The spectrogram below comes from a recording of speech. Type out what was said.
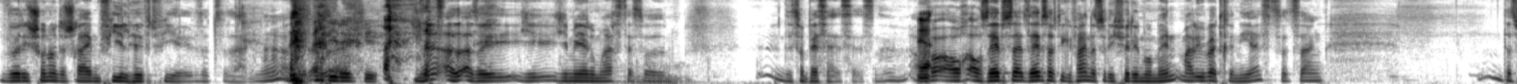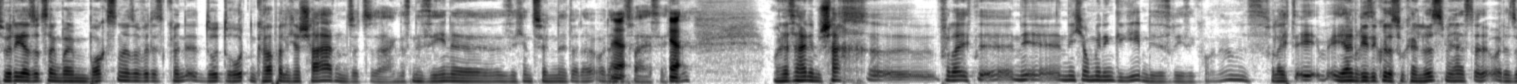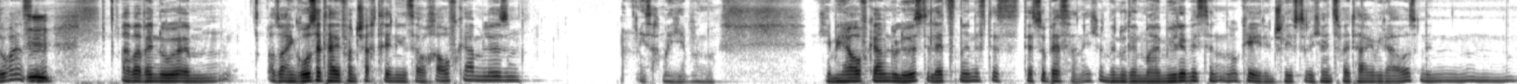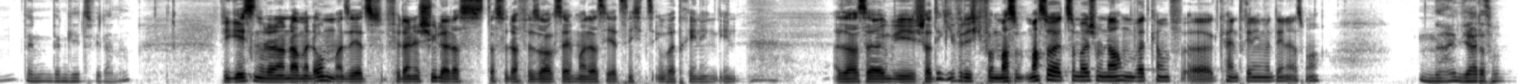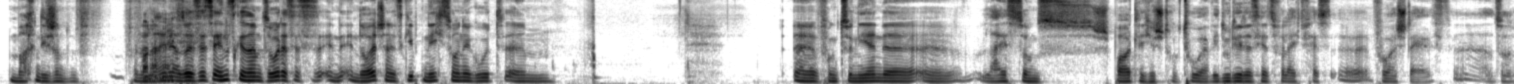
würde ich schon unterschreiben, viel hilft viel sozusagen. Ne? Also, also, viel. ne? also, also je, je mehr du machst, desto, desto besser ist es. Ne? Auch, Ja. auch, auch selbst, selbst auf die Gefahren, dass du dich für den Moment mal übertrainierst sozusagen. Das würde ja sozusagen beim Boxen oder so, wird es könnte, dro- droht ein körperlicher Schaden sozusagen, dass eine Sehne sich entzündet oder, oder Ja. was weiß ich. Ja. Ne? Und das ist halt im Schach äh, vielleicht äh, ni- nicht unbedingt gegeben, dieses Risiko. Ne? Das ist vielleicht e- eher ein Risiko, dass du keine Lust mehr hast oder, oder sowas. Mhm. Ja? Aber wenn du, ähm, also ein großer Teil von Schachtraining ist auch Aufgaben lösen. Ich sag mal, je, je mehr Aufgaben du löst, letzten Endes, des- desto besser. Nicht? Und wenn du dann mal müde bist, dann okay, dann schläfst du dich ein, zwei Tage wieder aus und dann, dann, dann geht's wieder. Ne? Wie gehst du dann damit um? Also jetzt für deine Schüler, dass, dass du dafür sorgst, sag ich mal, dass sie jetzt nicht ins Übertraining gehen. Also hast du irgendwie Strategie für dich gefunden? Machst du, machst du halt zum Beispiel nach dem Wettkampf äh, kein Training mit denen erstmal? Nein, ja, das machen die schon von, Von alleine. alleine. Also es ist insgesamt so, dass es in, in Deutschland, es gibt nicht so eine gut ähm, äh, funktionierende äh, leistungssportliche Struktur, wie du dir das jetzt vielleicht fest, äh, vorstellst. Also,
